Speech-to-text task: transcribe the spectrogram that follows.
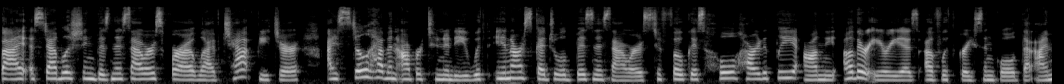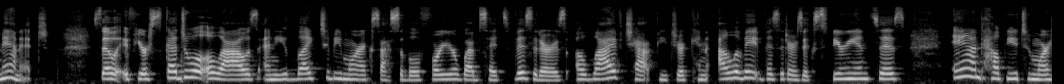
By establishing business hours for our live chat feature, I still have an opportunity within our scheduled business hours to focus wholeheartedly on the other areas of With Grace and Gold that I manage. So if your schedule allows and you'd like to be more accessible for your website's visitors, a live chat feature can elevate visitors' experiences and help you to more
